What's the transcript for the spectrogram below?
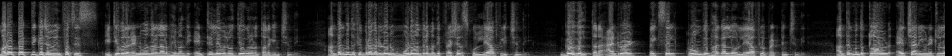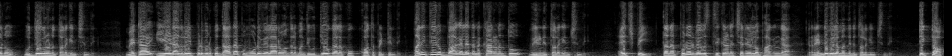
మరో టెక్ దిగ్గజం ఇన్ఫోసిస్ ఇటీవల రెండు వందల నలభై మంది ఎంట్రీ లెవెల్ ఉద్యోగులను తొలగించింది. అంతకుముందు ఫిబ్రవరిలోనూ మూడు వందల మంది ఫ్రెషర్స్కు లే ఆఫ్లు ఇచ్చింది. గూగుల్ తన ఆండ్రాయిడ్ పిక్సెల్ క్రోమ్ విభాగాల్లో లేఆఫ్లు ప్రకటించింది. అంతకుముందు క్లౌడ్ హెచ్ఆర్ యూనిట్లలోనూ ఉద్యోగులను తొలగించింది. మెటా ఈ ఏడాదిలో ఇప్పటివరకు దాదాపు మూడు వేల ఆరు వందల మంది ఉద్యోగాలకు కోత పెట్టింది. పనితీరు బాగలేదన్న కారణంతో వీరిని తొలగించింది. హెచ్పి తన పునర్వ్యవస్థీకరణ చర్యల్లో భాగంగా రెండు వేల మందిని తొలగించింది. టిక్టాక్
